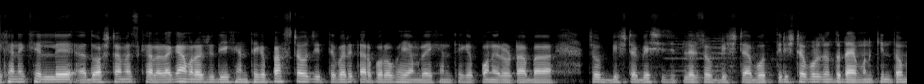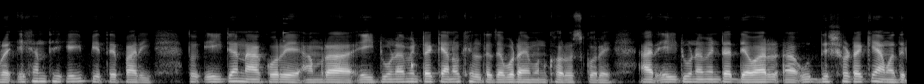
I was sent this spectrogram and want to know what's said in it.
এখানে খেললে দশটা ম্যাচ খেলার আগে আমরা যদি এখান থেকে পাঁচটাও জিততে পারি, তারপরও ভাই আমরা এখান থেকে পনেরোটা বা চব্বিশটা বেশি জিতলে চব্বিশটা, বত্রিশটা পর্যন্ত ডায়মন্ড কিন্তু আমরা এখান থেকেই পেতে পারি। পারি। তো এইটা না করে আমরা এই টুর্নামেন্টটা কেন খেলতে যাব ডায়মন্ড খরচ করে? আর এই টুর্নামেন্টটা দেওয়ার উদ্দেশ্যটা কি? আমাদের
